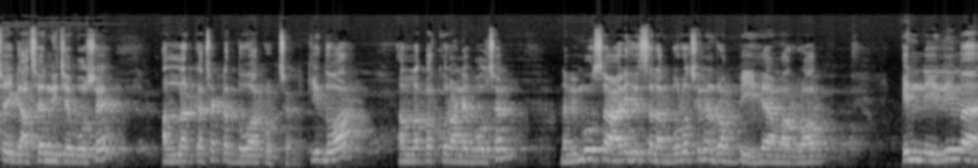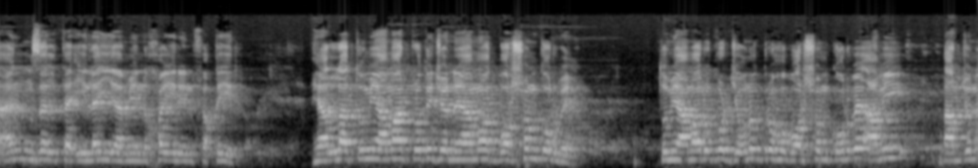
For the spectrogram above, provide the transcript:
সেই গাছের নিচে বসে আল্লাহর কাছে একটা দোয়া করছেন। কি দোয়া? আল্লাহ পাক কোরআনে বলছেন, নবী মুসা আলি ইসলাম বলেছিলেন, রব্বি হে আমার রব, ইন্নি লিমা আনজালতা ইলাইয়া মিন খৈরিন ফকির। হে আল্লাহ, তুমি আমার প্রতি যে নিয়ামত বর্ষণ করবে, তুমি আমার উপর যে অনুগ্রহ বর্ষণ করবে, আমি তার জন্য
